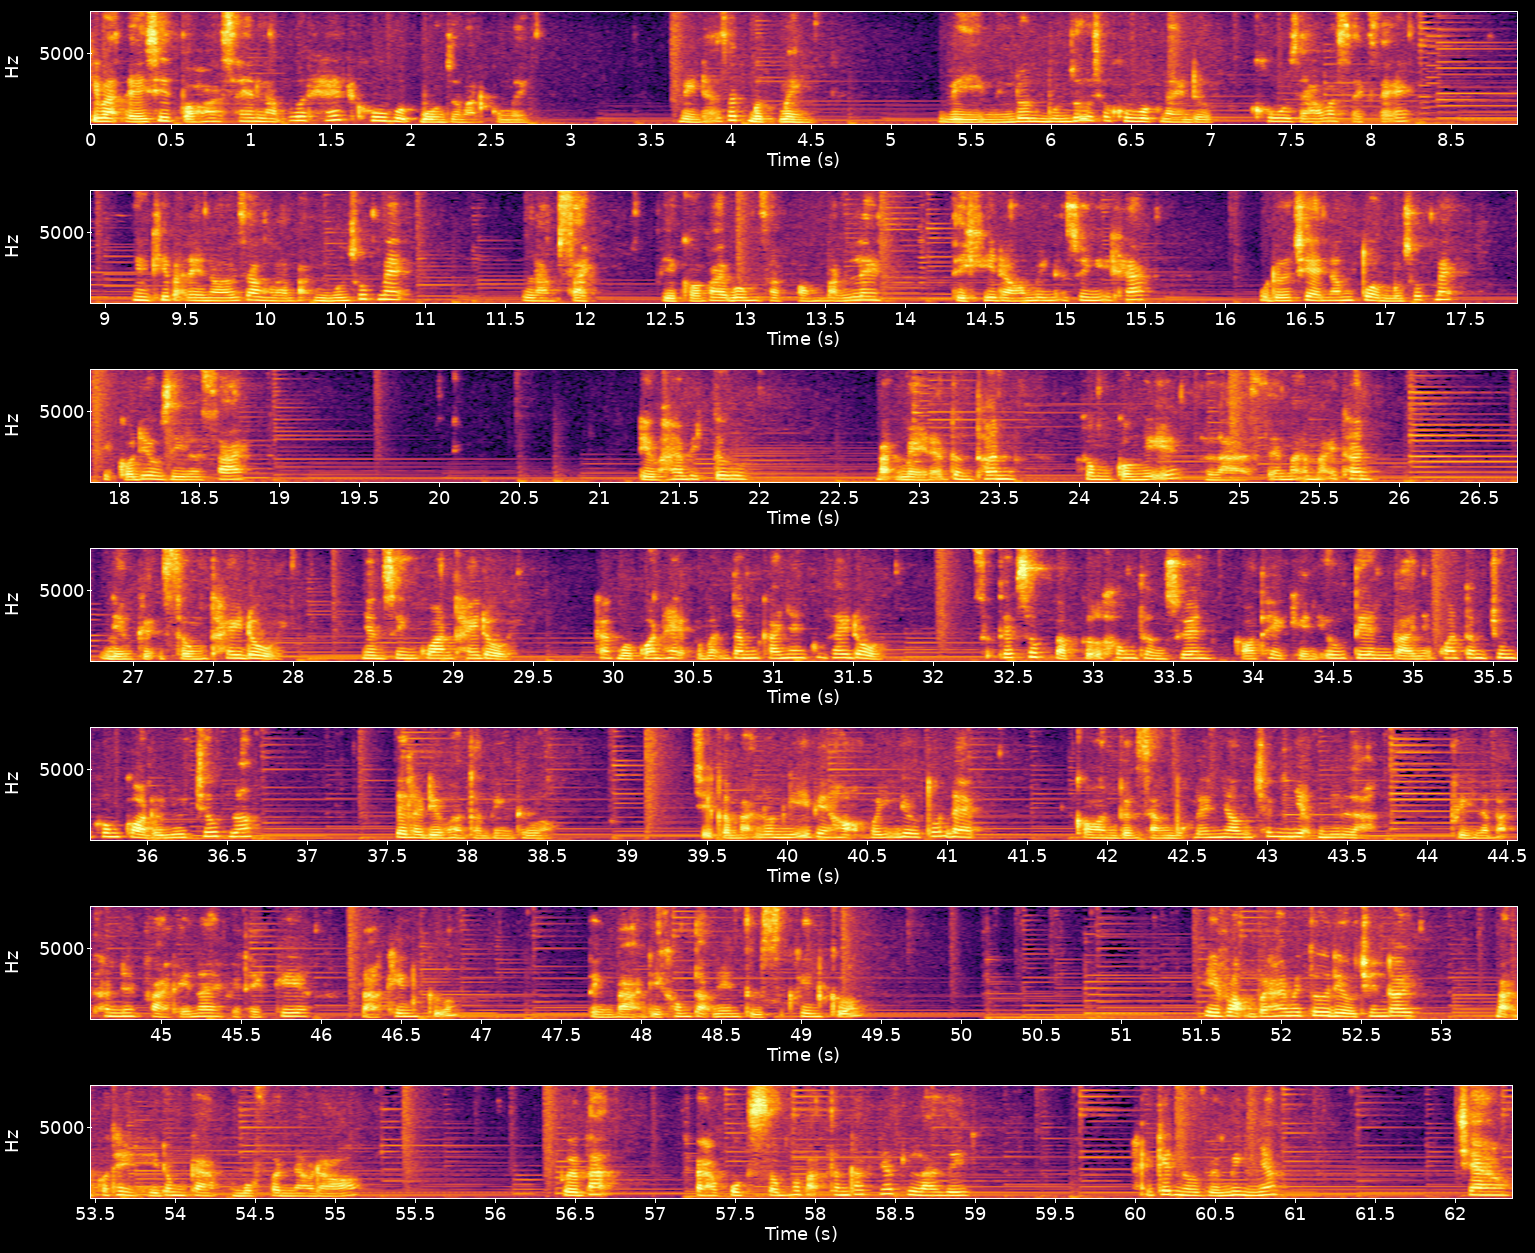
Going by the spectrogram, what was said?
khi bạn ấy xịt vào hoa sen làm ướt hết khu vực bồn rửa mặt của mình. Mình đã rất bực mình vì mình luôn muốn giữ cho khu vực này được khô ráo và sạch sẽ. Nhưng khi bạn ấy nói rằng là bạn muốn giúp mẹ làm sạch vì có vài bông xà phòng bắn lên thì khi đó mình đã suy nghĩ khác. Một đứa trẻ 5 tuổi muốn giúp mẹ thì có điều gì là sai? Điều 24 Bạn bè đã từng thân không có nghĩa là sẽ mãi mãi thân. Điều kiện sống thay đổi, nhân sinh quan thay đổi Các mối quan hệ và bận tâm cá nhân cũng thay đổi. Sự tiếp xúc gặp gỡ không thường xuyên có thể khiến ưu tiên và những quan tâm chung không còn được như trước nữa. Đây là điều hoàn toàn bình thường. Chỉ cần bạn luôn nghĩ về họ với những điều tốt đẹp còn việc ràng buộc lên nhau trách nhiệm như là vì là bạn thân nên phải thế này, phải thế kia là khiên cưỡng. Tình bạn thì không tạo nên từ sự khiên cưỡng. Hy vọng với 24 điều trên đây, bạn có thể thấy đồng cảm ở một phần nào đó. Với bạn, bài học cuộc sống mà bạn tâm đắc nhất là gì? Hãy kết nối với mình nhé. Chào!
